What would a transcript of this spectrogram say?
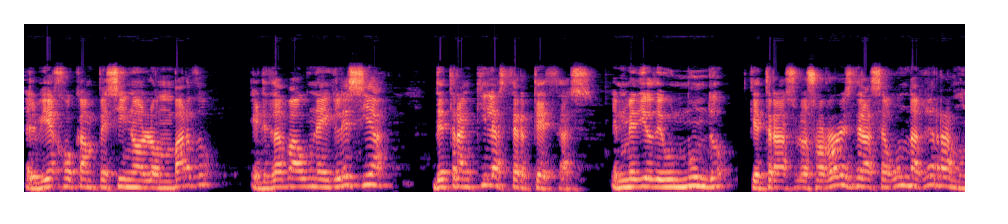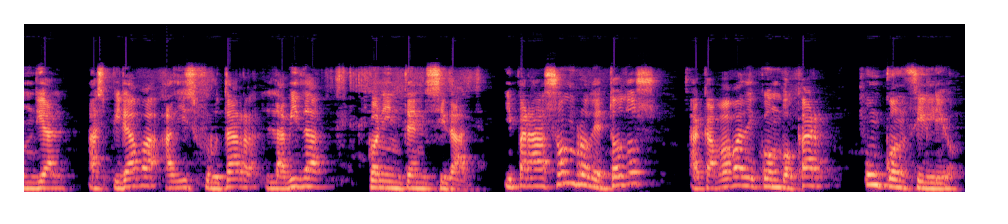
El viejo campesino lombardo heredaba una iglesia de tranquilas certezas, en medio de un mundo que tras los horrores de la Segunda Guerra Mundial aspiraba a disfrutar la vida con intensidad. Y para asombro de todos, acababa de convocar un concilio.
